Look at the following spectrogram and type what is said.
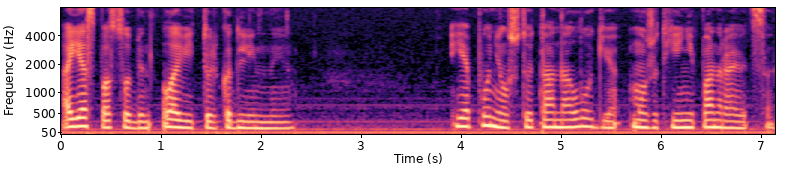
а я способен ловить только длинные. Я понял, что эта аналогия может ей не понравиться.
